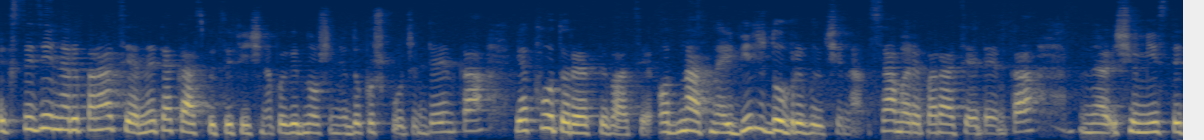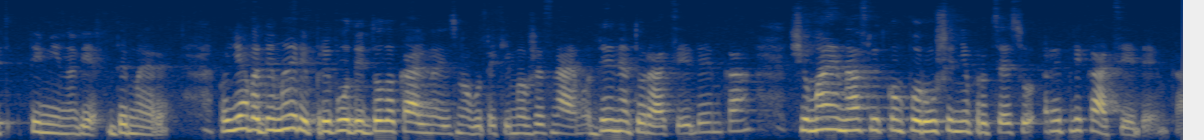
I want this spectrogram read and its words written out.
Ексцизійна репарація не така специфічна по відношенню до пошкоджень ДНК, як фотореактивація, однак найбільш добре вивчена саме репарація ДНК, е, що містить тимінові димери. Поява димерів приводить до локальної, знову таки, ми вже знаємо, денатурації ДНК, що має наслідком порушення процесу реплікації ДНК.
